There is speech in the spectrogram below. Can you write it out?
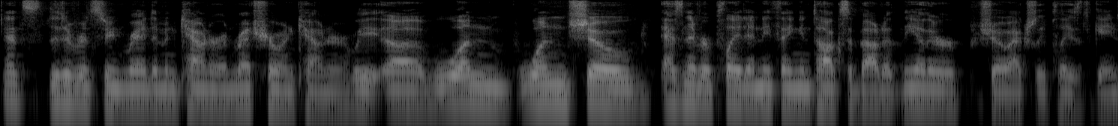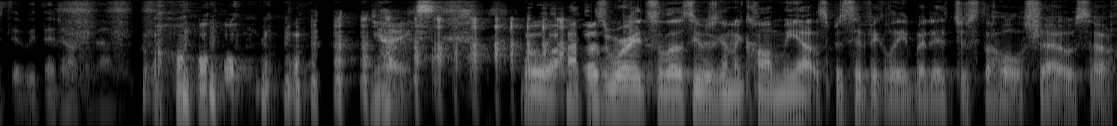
That's the difference between random encounter and retro encounter. We uh, one one show has never played anything and talks about it, and the other show actually plays the games that we they talk about. oh. Yikes! oh, I was worried Sollosi was going to call me out specifically, but it's just the whole show, so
